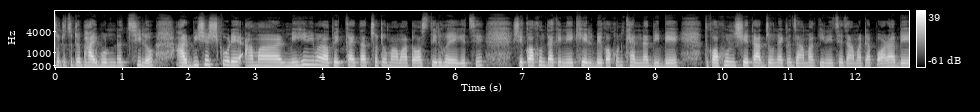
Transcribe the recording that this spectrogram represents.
ছোট ছোট ভাই বোনরা ছিল। আর বিশেষ করে আমার মেহেরিমার অপেক্ষায় তার ছোট মামা তো অস্থির হয়ে গেছে। সে কখন তাকে নিয়ে খেলবে, কখন খেলনা দিবে, তো কখন সে তার জন্য একটা জামা কিনেছে, জামাটা পরাবে,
